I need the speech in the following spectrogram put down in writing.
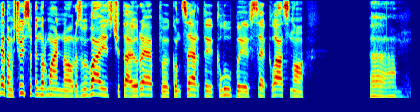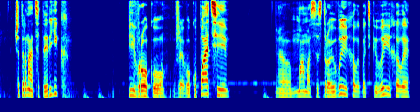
Я там вчусь собі нормально, розвиваюсь, читаю реп, е, концерти, клуби, все класно. Е, 14 рік, півроку вже в окупації. Е, Мама з сестрою виїхали, батьки виїхали,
